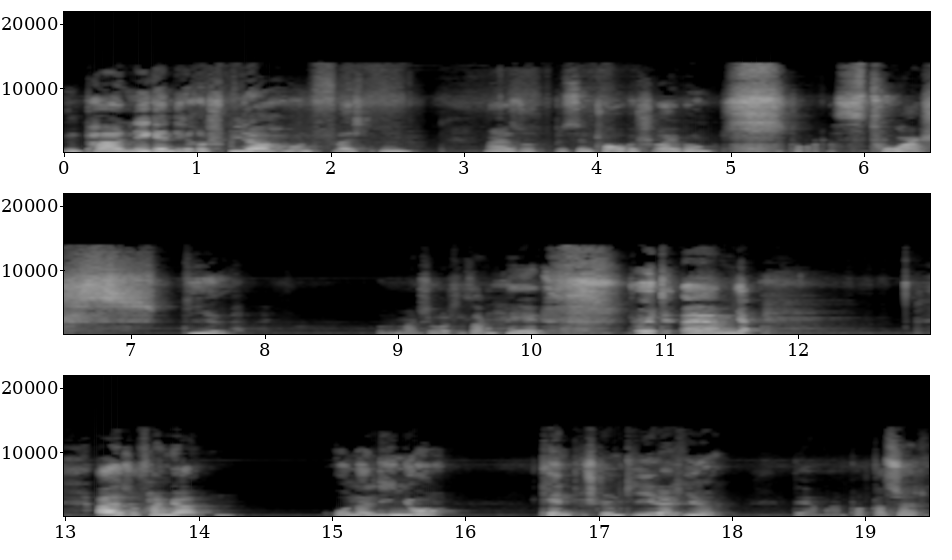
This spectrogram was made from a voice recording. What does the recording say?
ein paar legendäre Spieler und vielleicht ein, naja, so ein bisschen Torbeschreibung. Tor, das Torstil. So wie manche Leute sagen. Hey. Gut, ähm, ja. Also, fangen wir an. Ronaldinho. Kennt bestimmt jeder hier, der meinen Podcast hört.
